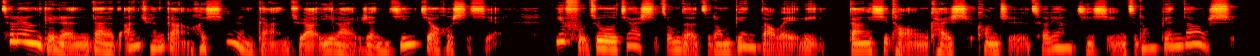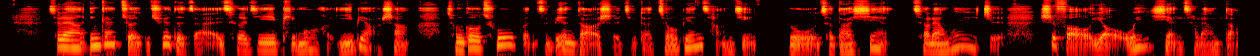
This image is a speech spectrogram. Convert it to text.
车辆给人带来的安全感和信任感，主要依赖人机交互实现。以辅助驾驶中的自动变道为例。当系统开始控制车辆进行自动变道时，车辆应该准确地在车机屏幕和仪表上重构出本次变道设计的周边场景，如车道线、车辆位置、是否有危险车辆等。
